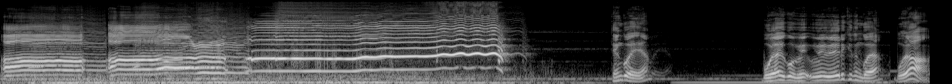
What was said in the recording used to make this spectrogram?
아, 아, 된 거예요? 뭐야 이거 왜 왜 왜 이렇게 된 거야? 뭐야?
